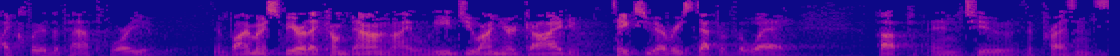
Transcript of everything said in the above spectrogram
I cleared the path for you. And by my Spirit I come down and I lead you. I'm your guide who takes you every step of the way up into the presence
